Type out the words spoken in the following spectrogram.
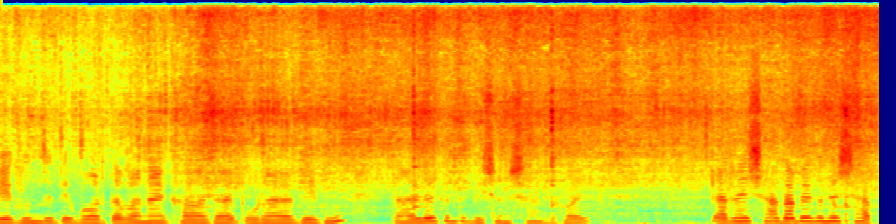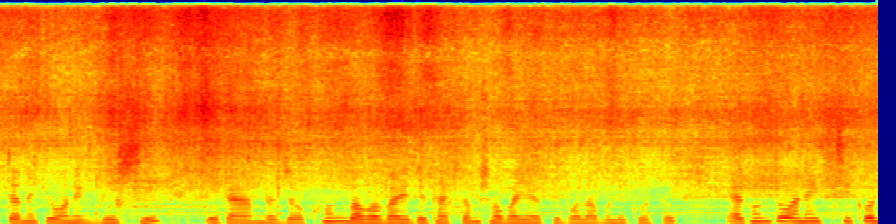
বেগুন যদি ভর্তা বানায় খাওয়া যায়, পোড়া বেগুন তাহলে কিন্তু ভীষণ স্বাদ হয়। কারণ এই সাদা বেগুনের স্বাদটা নাকি অনেক বেশি। এটা আমরা যখন বাবার বাড়িতে থাকতাম, সবাই আর কি বলা বলি করতো। এখন তো অনেক চিকন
